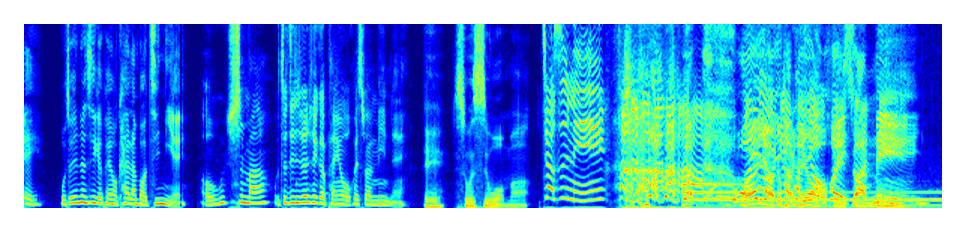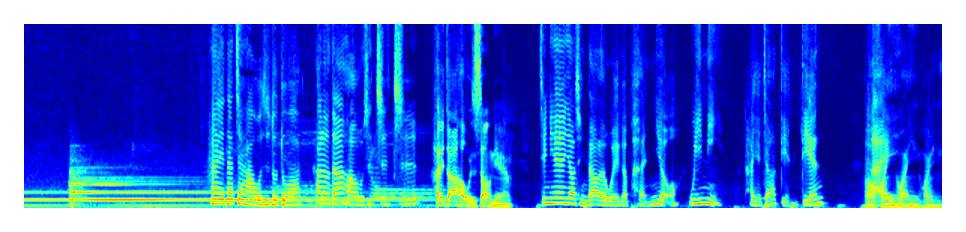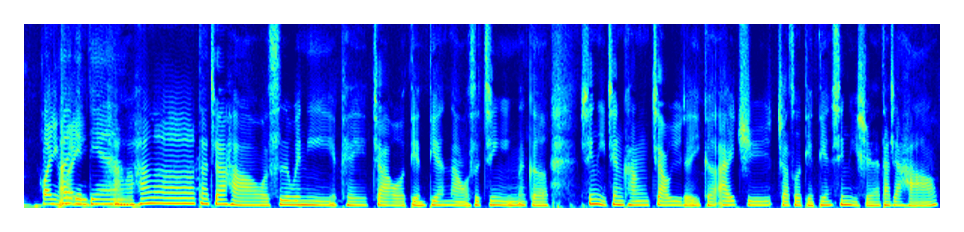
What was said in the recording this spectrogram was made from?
哎、欸，我最近认识一个朋友开兰博基尼，哎，哦，是吗？我最近认识一个朋友，我会算命，哎，哎，说是我吗？就是你。我有一个朋友会算命。嗨，大家好，我是多多。Hello，大家好，我是芝芝。嗨，大家好，我是少年。今天邀请到了我一个朋友 Winnie，他也叫点点。好、哦，欢迎欢迎欢迎欢迎欢迎点点。好，Hello，大家好，我是 Winnie，也可以叫我点点。那我是经营那个心理健康教育的一个 IG，叫做点点心理学。大家好，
